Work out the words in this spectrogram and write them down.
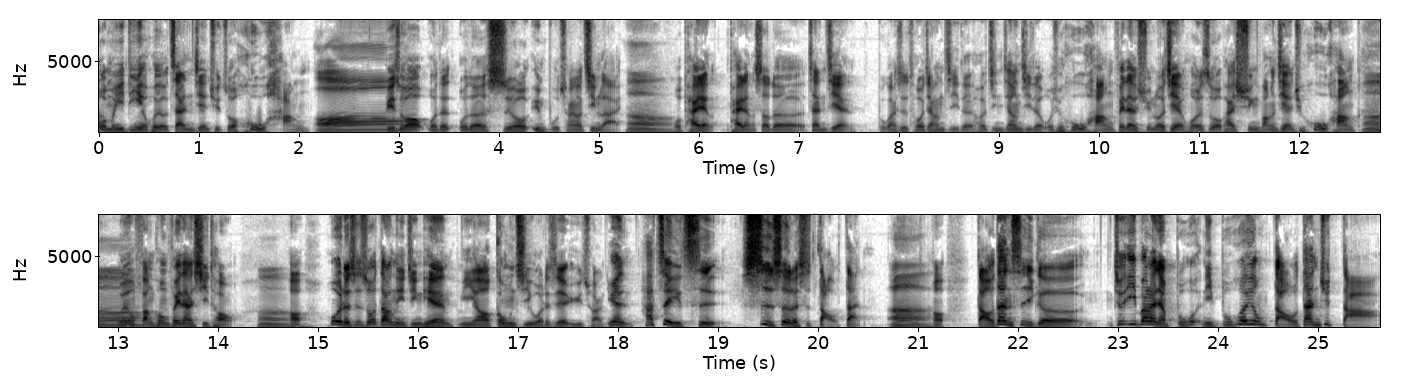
我们一定也会有战舰去做护航。哦，比如说我的我的石油运补船要进来，嗯，我派两派两艘的战舰，不管是沱江级的或锦江级的，我去护航飞弹巡逻舰，或者是我派巡防舰去护航，我用防空飞弹系统，嗯，哦，或者是说，当你今天你要攻击我的这些渔船，因为它这一次试射的是导弹，嗯，哦，导弹是一个，就一般来讲不会，你不会用导弹去打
